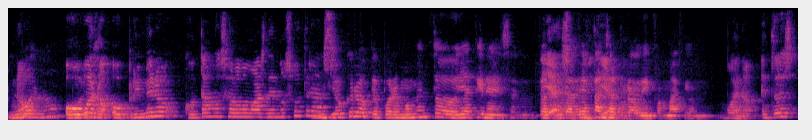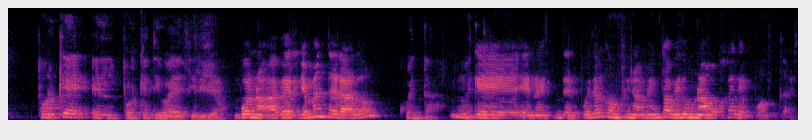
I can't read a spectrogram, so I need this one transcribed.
¿No? Bueno, o pues, bueno, o primero contamos algo más de nosotras. Yo creo que por el momento ya tienen ya están saturados de información. Bueno, entonces, ¿por qué el por qué te iba a decir yo? Bueno, a ver, yo me he enterado Cuenta. cuenta. que en el- después del confinamiento ha habido un auge de podcast.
